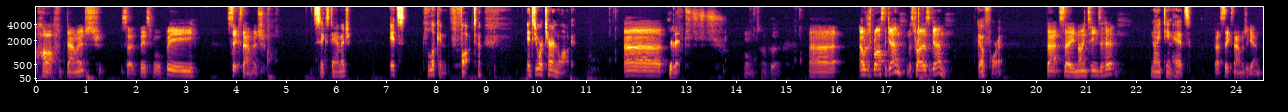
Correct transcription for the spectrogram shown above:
half damage. So this will be six damage. six damage. It's looking fucked. it's your turn, Locke. Uh, Kill it. oh, sorry for that. Uh, Eldritch Blast again. Let's try this again. Go for it. That's a 19 to hit. 19 hits. That's six damage again.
